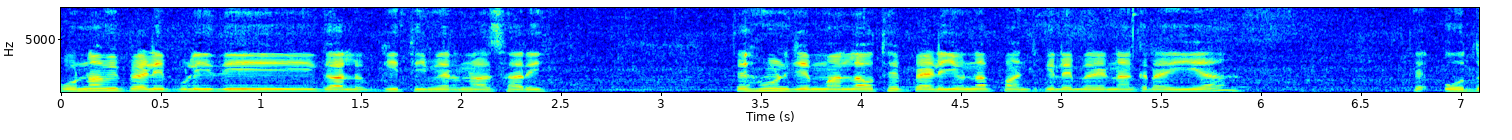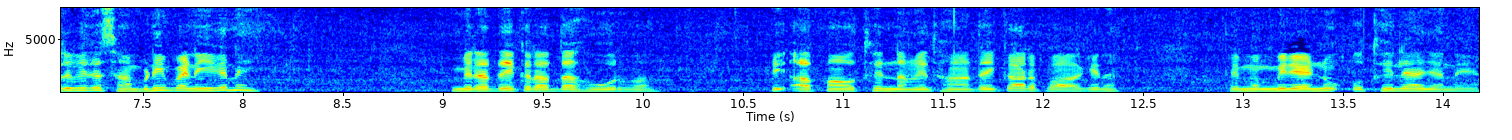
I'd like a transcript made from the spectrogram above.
ਉਹਨਾਂ ਵੀ ਪੈਲੀ ਪੁਲੀ ਦੀ ਗੱਲ ਕੀਤੀ ਮੇਰੇ ਨਾਲ ਸਾਰੀ। ਤੇ ਹੁਣ ਜੇ ਮੰਨ ਲਾ ਉੱਥੇ ਪੈਲੀ ਉਹਨਾਂ 5 ਕਿਲੇ ਮੇਰੇ ਨਾਲ ਕਰਾਈ ਆ, ਤੇ ਉਧਰ ਵੀ ਤਾਂ ਸਾਂਭਣੀ ਪੈਣੀ ਕਿ ਨਹੀਂ? ਮੇਰਾ ਤਾਂ ਇੱਕ ਇਰਾਦਾ ਹੋਰ ਵਾ ਵੀ ਆਪਾਂ ਉੱਥੇ ਨਵੇਂ ਥਾਂ ਤੇ ਘਰ ਪਾ ਕੇ ਨਾ, ਤੇ ਮੰਮੀ ਡੈਡ ਨੂੰ ਉੱਥੇ ਲੈ ਜਾਂਦੇ ਆ।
